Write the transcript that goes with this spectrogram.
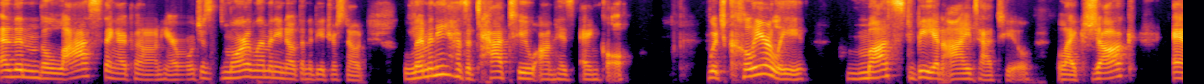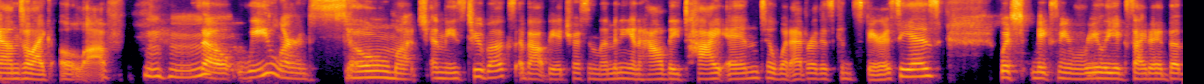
And then the last thing I put on here, which is more a Lemony note than a Beatrice note, Lemony has a tattoo on his ankle, which clearly must be an eye tattoo, like Jacques and like Olaf. Mhm. So we learned so much in these two books about Beatrice and Lemony and how they tie into whatever this conspiracy is, which makes me really excited that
